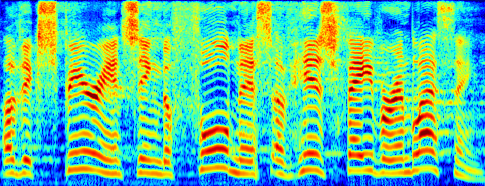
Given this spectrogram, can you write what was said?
of experiencing the fullness of His favor and blessing.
